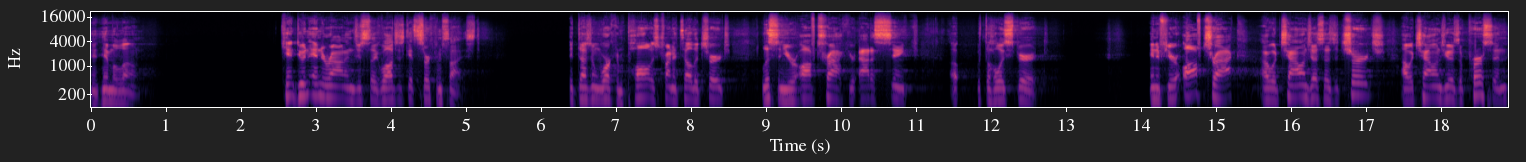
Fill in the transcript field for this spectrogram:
and Him alone. Can't do an end around and just like, well, I'll just get circumcised. It doesn't work. And Paul is trying to tell the church listen, you're off track, you're out of sync uh, with the Holy Spirit. And if you're off track, I would challenge us as a church, I would challenge you as a person,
